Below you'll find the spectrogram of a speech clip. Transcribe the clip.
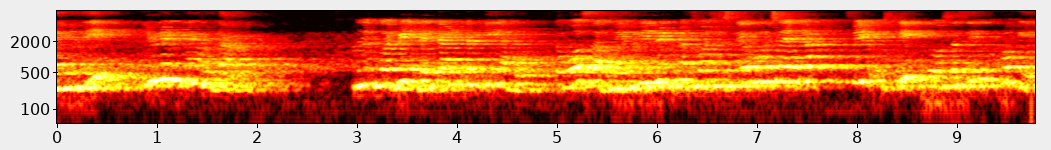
मेमोरी यूनिट में होता। है हमने कोई भी डेटा एंटर किया है तो वो सब मेमोरी यूनिट में फ़र्स्ट सेव हो जाएगा, फिर उसकी प्रोसेसिंग होगी।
